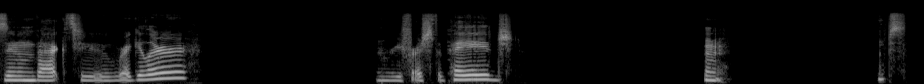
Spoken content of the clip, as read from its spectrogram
zoom back to regular and refresh the page. Hmm. Oops.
